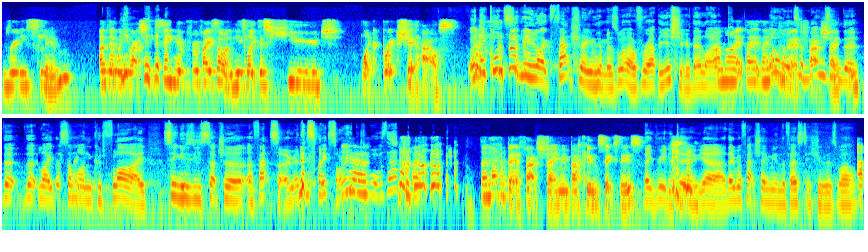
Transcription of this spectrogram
really slim and then when you actually see him from face on he's like this huge like brick shit house Well, they constantly like fat shame him as well throughout the issue. They're like, and like they, they love "Oh, a bit it's of fat amazing shaming that, that that like someone could fly, seeing as he's such a, a fatso." And it's like, sorry, Yeah. what was that? they love a bit of fat shaming back in the 60s they really do. Yeah, they were fat shaming in the first issue as well. I,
